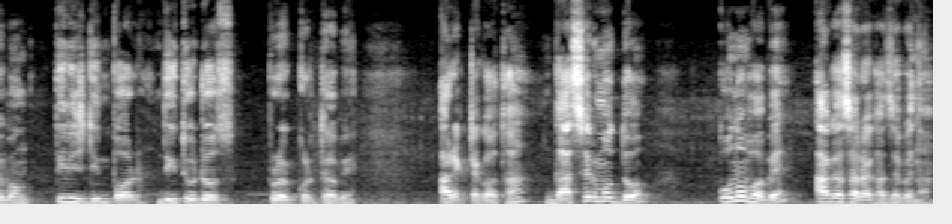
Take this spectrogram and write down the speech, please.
এবং তিরিশ দিন পর দ্বিতীয় ডোজ প্রয়োগ করতে হবে। আর একটা কথা, গাছের মধ্যে কোনোভাবে আগাছা রাখা যাবে না।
